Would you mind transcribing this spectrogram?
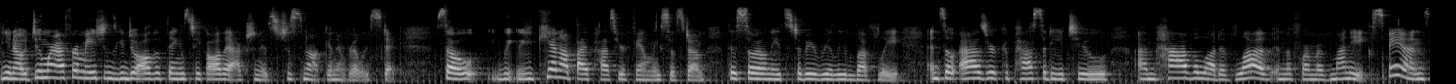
you know, do more affirmations, you can do all the things, take all the action, it's just not going to really stick. So you cannot bypass your family system. The soil needs to be really lovely. And so as your capacity to um, have a lot of love in the form of money expands,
